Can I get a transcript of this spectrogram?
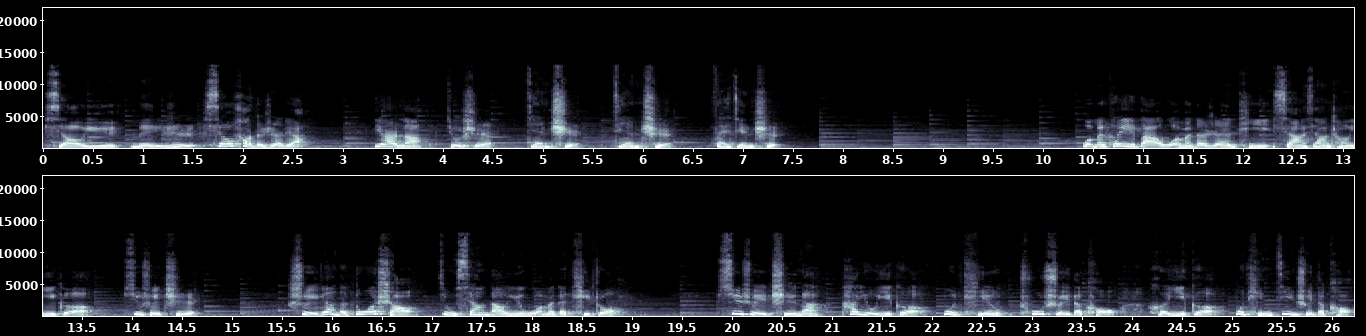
小于每日消耗的热量。第二呢，就是坚持、坚持再坚持。我们可以把我们的人体想象成一个蓄水池。水量的多少就相当于我们的体重。蓄水池呢，它有一个不停出水的口和一个不停进水的口。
